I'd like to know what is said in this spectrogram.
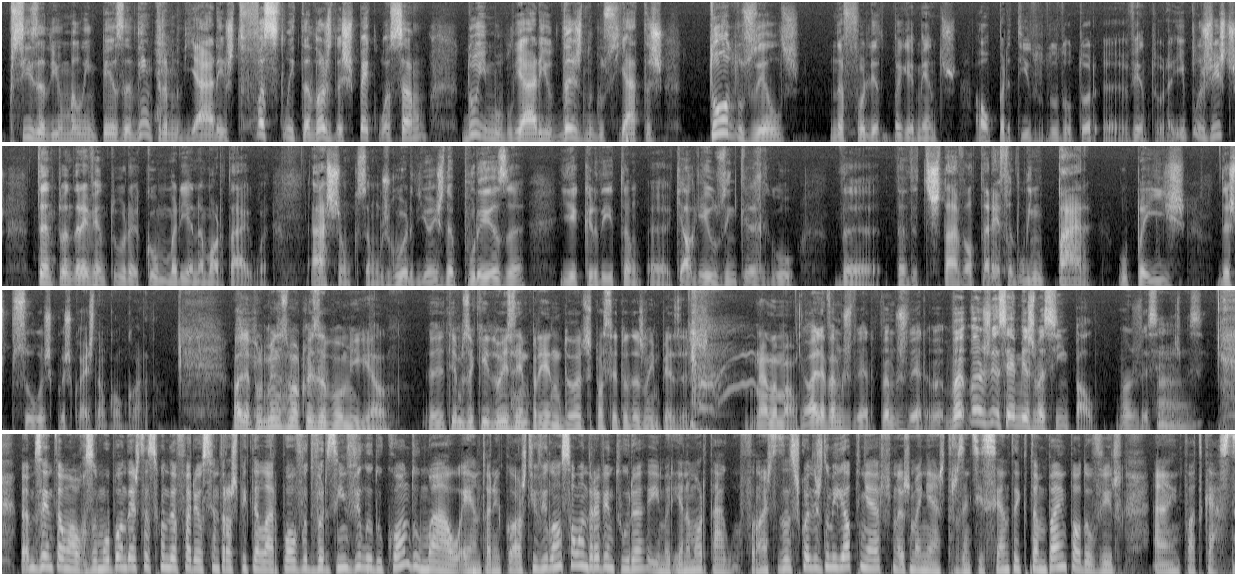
Precisa de uma limpeza de intermediários, de facilitadores da especulação, do imobiliário, das negociatas, todos eles na folha de pagamentos ao partido do Dr. Eh, Ventura. E, pelos vistos, tanto André Ventura como Mariana Mortágua acham que são os guardiões da pureza e acreditam uh, que alguém os encarregou da, da detestável tarefa de limpar o país das pessoas com as quais não concordam. Olha, pelo menos uma coisa boa, Miguel. Uh, temos aqui dois empreendedores para o setor das limpezas. Nada mal. Olha, vamos ver, vamos ver. V vamos ver se é mesmo assim, Paulo. Vamos ver se é mesmo assim. Vamos então ao resumo. O bom desta segunda-feira é o Centro Hospitalar Povo de Varzim, Vila do Conde. O mau é António Costa e o vilão são André Ventura e Mariana Mortágua. Foram estas as escolhas do Miguel Pinheiro nas manhãs 360 e que também pode ouvir em podcast.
